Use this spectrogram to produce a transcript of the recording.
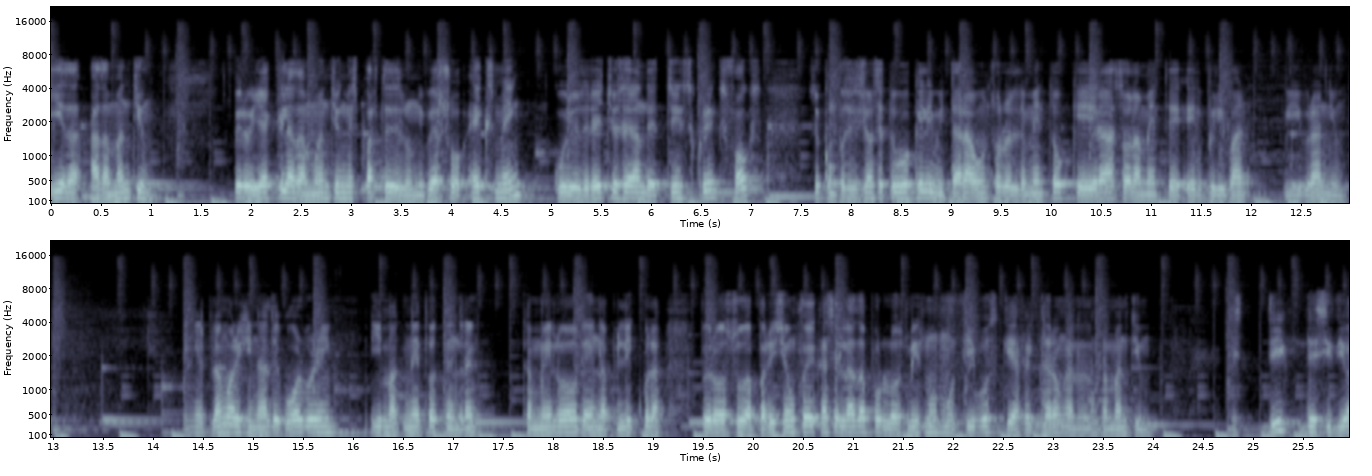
y adamantium, pero ya que el adamantium es parte del universo X-Men, cuyos derechos eran de Twin Fox, su composición se tuvo que limitar a un solo elemento que era solamente el vibranium. En el plan original de Wolverine y Magneto tendrán camelo en la película, pero su aparición fue cancelada por los mismos motivos que afectaron al adamantium. Strick decidió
